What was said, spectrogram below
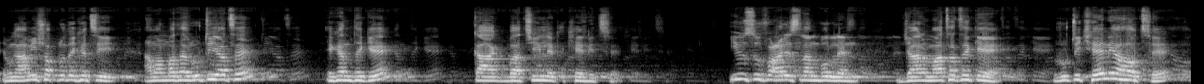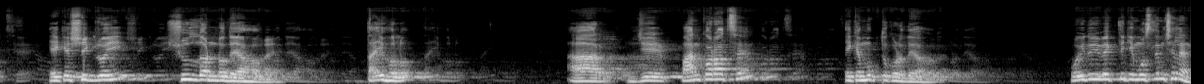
এবং আমি স্বপ্ন দেখেছি আমার মাথায় রুটি আছে, এখান থেকে কাক বা চিল এটা খেয়ে নিচ্ছে। ইউসুফ আল ইসলাম বললেন, যার মাথা থেকে রুটি খেয়ে নেওয়া হচ্ছে, একে শীঘ্রই শুলদণ্ড দেয়া হবে। তাই হলো। আর যে পান করাচ্ছে একে মুক্ত করে দেওয়া হবে। ওই দুই ব্যক্তি কি মুসলিম ছিলেন?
